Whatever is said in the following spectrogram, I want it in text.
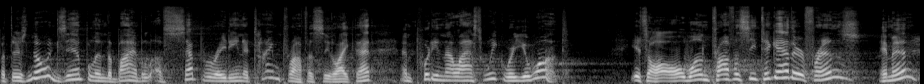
But there's no example in the Bible of separating a time prophecy like that and putting the last week where you want. It's all one prophecy together, friends. Amen?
